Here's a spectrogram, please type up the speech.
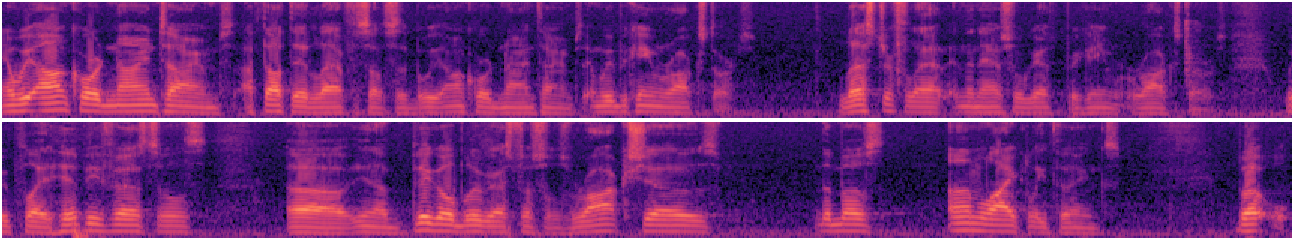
And we encored nine times. I thought they'd laugh us off, but we encored nine times. And we became rock stars. Lester Flatt and the Nashville Grass became rock stars. We played hippie festivals, uh, you know, big old bluegrass festivals, rock shows, the most unlikely things. But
